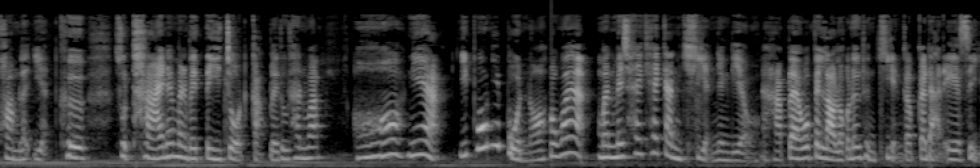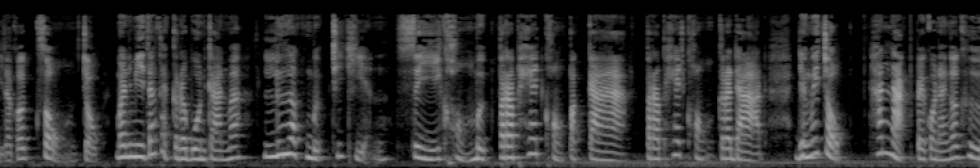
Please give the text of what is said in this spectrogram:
ความละเอียดคือสุดท้ายเนี่ยมันไปตีโจทย์กลับเลยทุกท่านว่า อ๋อ เนี่ย ญี่ปุ่นญี่ปุ่นเนาะ เพราะว่ามันไม่ใช่แค่การเขียนอย่างเดียวนะคะ แปลว่าเป็นเราเราก็นึกถึงเขียนกับกระดาษ A4 แล้วก็ส่งจบ มันมีตั้งแต่กระบวนการว่าเลือกหมึกที่เขียน สีของหมึก ประเภทของปากกา ประเภทของกระดาษ ยังไม่จบ ถ้าหนักไปกว่านั้นก็คือ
